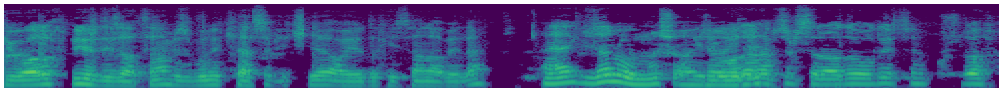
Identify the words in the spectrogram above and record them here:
yuvalık birdi zaten. Biz bunu kesip ikiye ayırdık İhsan abiyle. He, güzel olmuş ayrı Yuvalar ayrı. hepsi sırada olduğu için kuşlar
